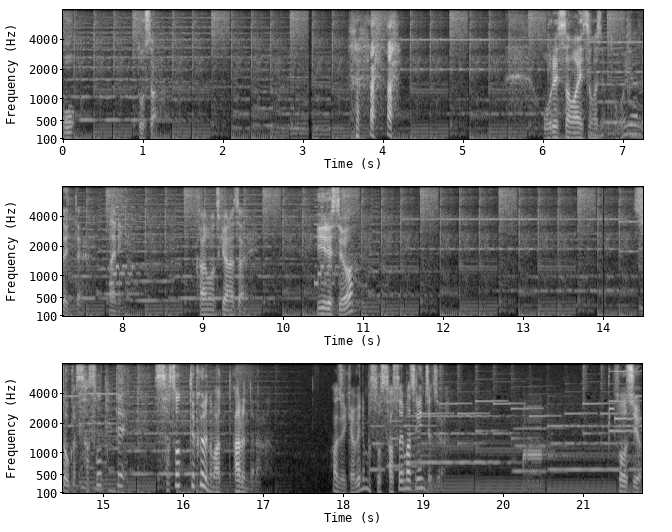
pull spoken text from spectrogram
おどうした？俺様は忙しいのどういうあれだ一体。何？買い物つけなさい。いいですよ。そうか誘って誘ってくるのもあるんだな。あじゃあ逆にもう誘い祭りんじゃんじゃあそうしよう。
